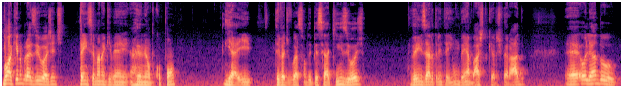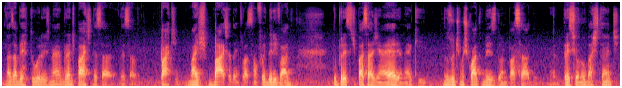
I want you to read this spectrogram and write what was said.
Bom, aqui no Brasil, a gente tem semana que vem a reunião do Copom, e aí teve a divulgação do IPCA 15 hoje, veio em 0,31, bem abaixo do que era esperado. É, olhando nas aberturas, né, grande parte dessa, dessa parte mais baixa da inflação foi derivado do preço de passagem aérea, né, que nos últimos quatro meses do ano passado né, pressionou bastante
